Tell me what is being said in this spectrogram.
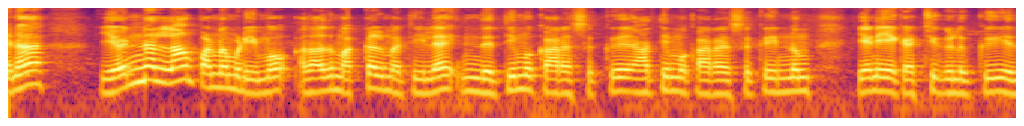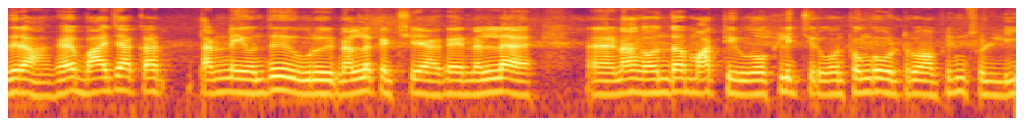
ஏன்னா என்னெல்லாம் பண்ண முடியுமோ அதாவது மக்கள் மத்தியில் இந்த திமுக அரசுக்கு அதிமுக அரசுக்கு இன்னும் ஏனைய கட்சிகளுக்கு எதிராக பாஜக தன்னை வந்து ஒரு நல்ல கட்சியாக நல்ல நாங்கள் வந்தால் மாற்றிடுவோம் கிழிச்சிருவோம் தொங்க விட்டுருவோம் அப்படின்னு சொல்லி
